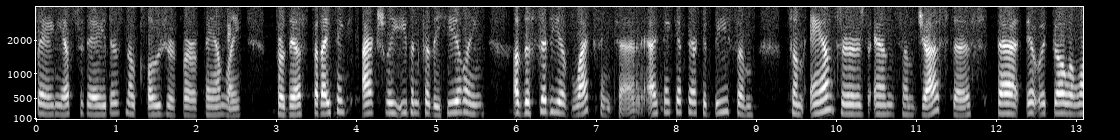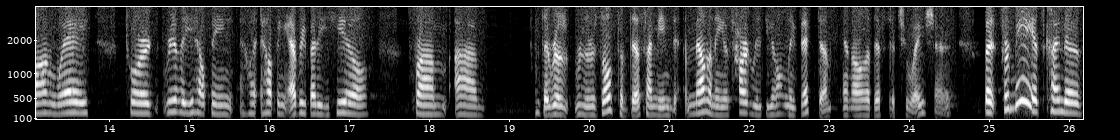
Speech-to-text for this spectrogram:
saying yesterday. There's no closure for a family for this, but I think actually even for the healing of the city of Lexington, I think if there could be some some answers and some justice, that it would go a long way toward really helping helping everybody heal from um, the, re- results of this. I mean, Melanie is hardly the only victim in all of this situation, but for me, it's kind of,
